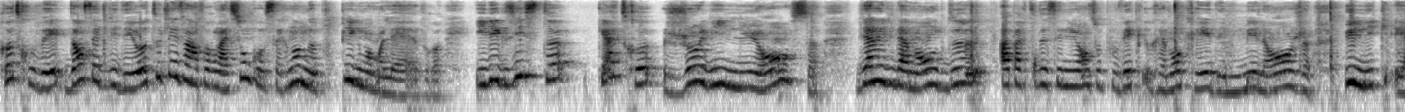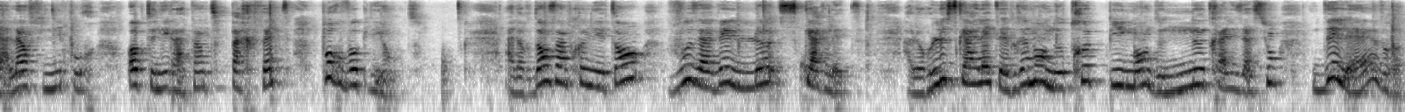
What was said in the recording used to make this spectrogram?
retrouver dans cette vidéo toutes les informations concernant nos pigments lèvres. Il existe quatre jolies nuances. Bien évidemment, de, à partir de ces nuances, vous pouvez vraiment créer des mélanges uniques et à l'infini pour obtenir la teinte parfaite pour vos clientes. Alors, dans un premier temps, vous avez le Scarlet. Alors, le Scarlet est vraiment notre pigment de neutralisation des lèvres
